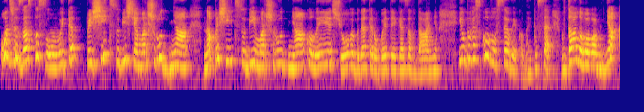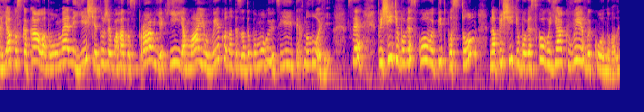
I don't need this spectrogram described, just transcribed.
Отже, застосовуйте, пишіть собі ще маршрут дня, напишіть собі маршрут дня, коли що ви будете робити, яке завдання. І обов'язково все виконайте. Все, вдалого вам дня. А я поскакала, бо у мене є ще дуже багато справ, які я маю виконати за допомогою цієї технології. Все, пишіть обов'язково під постом, напишіть обов'язково, як ви виконували.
